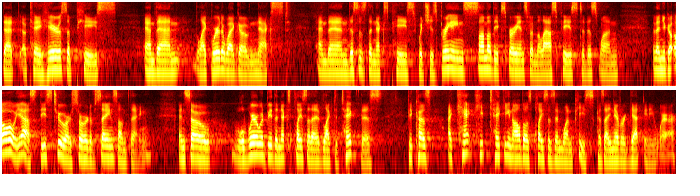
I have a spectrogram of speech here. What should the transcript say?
that, okay, here's a piece, and then, like, where do I go next? And then this is the next piece, which is bringing some of the experience from the last piece to this one. And then you go, oh, yes, these two are sort of saying something. And so well, where would be the next place that I'd like to take this? Because I can't keep taking all those places in one piece because I never get anywhere.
